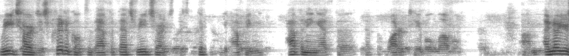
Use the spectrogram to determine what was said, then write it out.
recharge is critical to that, but that's recharge that's typically happening, happening at the, at the water table level. Um, I know you're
